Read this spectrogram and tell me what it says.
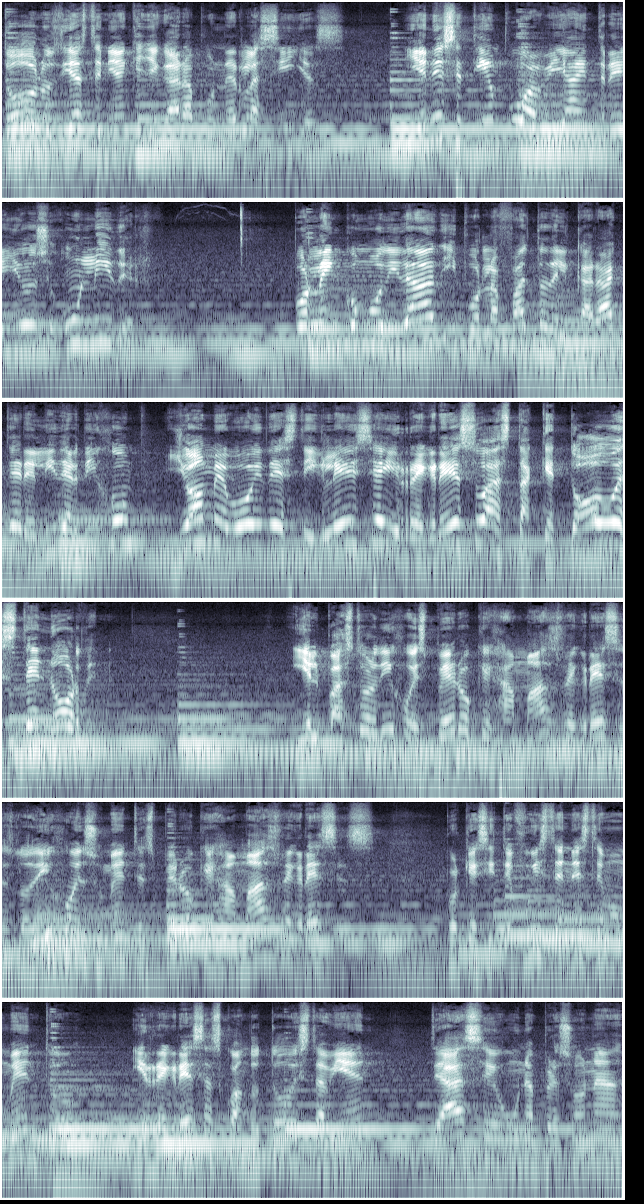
todos los días tenían que llegar a poner las sillas. Y en ese tiempo había entre ellos un líder. Por la incomodidad y por la falta del carácter, el líder dijo, yo me voy de esta iglesia y regreso hasta que todo esté en orden. Y el pastor dijo, espero que jamás regreses. Lo dijo en su mente, espero que jamás regreses. Porque si te fuiste en este momento y regresas cuando todo está bien, te hace una persona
